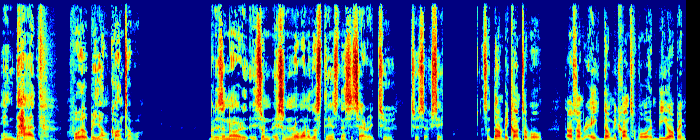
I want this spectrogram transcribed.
And that will be uncomfortable. But it's another it's, an, it's another one of those things necessary to to succeed. So don't be comfortable. That was number eight. Don't be comfortable and be open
